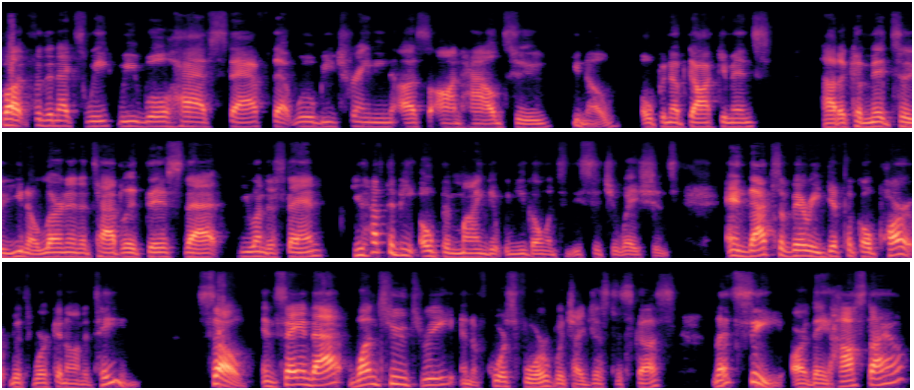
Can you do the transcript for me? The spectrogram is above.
But for the next week, we will have staff that will be training us on how to, you know, open up documents, how to commit to, you know, learning a tablet, this, that. You understand? you have to be open minded when you go into these situations. And that's a very difficult part with working on a team. So, in saying that, one, two, three, and of course, four, which I just discussed, let's see are they hostile,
